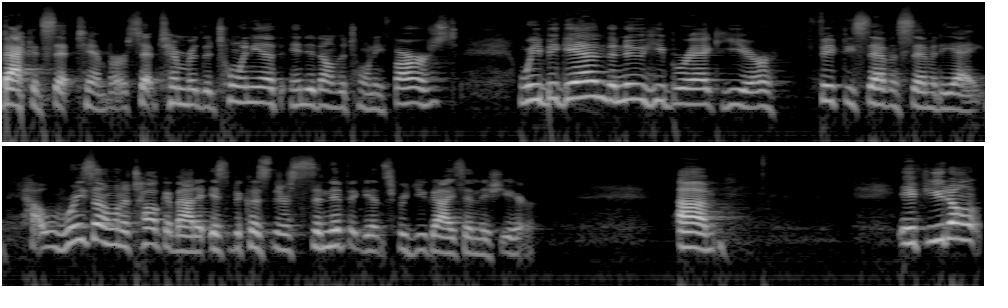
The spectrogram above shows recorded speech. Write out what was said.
back in September. September the 20th, ended on the 21st. We began the new Hebraic year 5778. The reason I want to talk about it is because there's significance for you guys in this year. Um, if you don't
